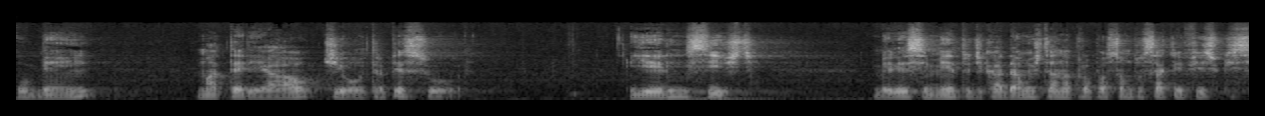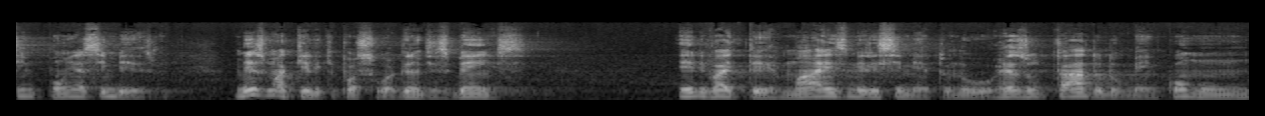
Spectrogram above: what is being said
o bem material de outra pessoa. E ele insiste: o merecimento de cada um está na proporção do sacrifício que se impõe a si mesmo. Mesmo aquele que possua grandes bens, ele vai ter mais merecimento no resultado do bem comum,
